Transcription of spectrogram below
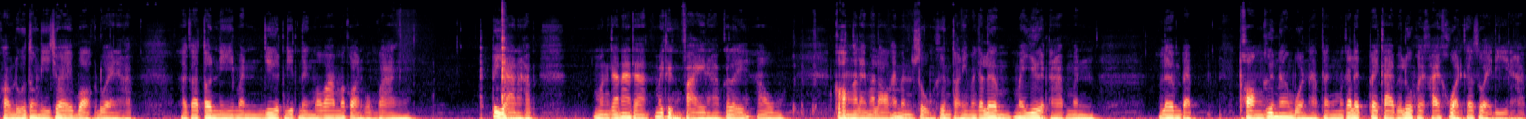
ความรู้ตรงนี้ช่วยบอกด้วยนะครับ แล้วก็ต้นนี้มันยืดนิดนึงเพราะว่าเมื่อก่อนผมวางเตี้ยนะครับ มันก็น่าจะไม่ถึงไฟนะครับ ก็เลยเอากล่องอะไรมาลองให้มันสูงขึ้นตอนนี้มันก็เริ่มไม่ยืดนะครับ มันเริ่มแบบ พองขึ้นข้างบนครับแต่มันก็เลยไปกลายเป็นรูปคล้ายๆ ขวดก็สวยดีนะครับ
